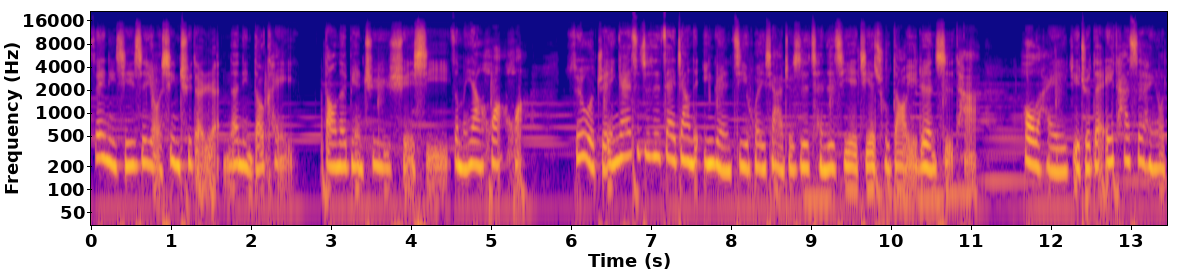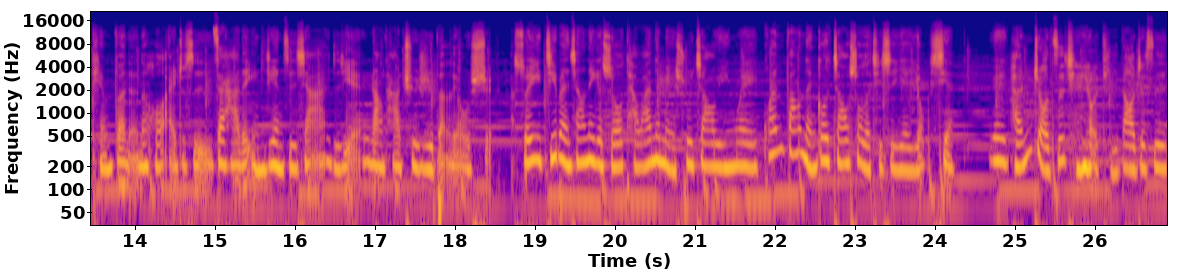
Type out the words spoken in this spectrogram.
所以你其实是有兴趣的人，那你都可以到那边去学习怎么样画画。所以我觉得应该是就是在这样的因缘际会下，就是陈志奇也接触到，也认识他，后来也觉得哎，他是很有天分的。那后来就是在他的引荐之下，也让他去日本留学。所以基本上那个时候，台湾的美术教育，因为官方能够教授的其实也有限，因为很久之前有提到，就是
